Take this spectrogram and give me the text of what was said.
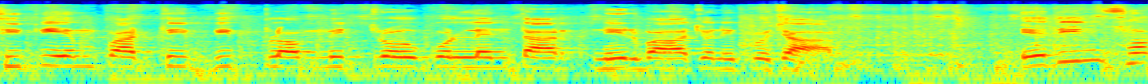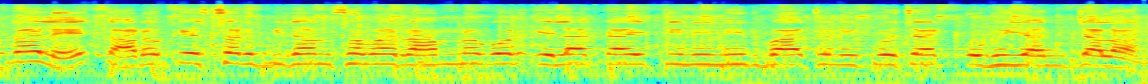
সিপিএম প্রার্থী বিপ্লব মিত্রও করলেন তার নির্বাচনী প্রচার। এদিন সকালে তারকেশ্বর বিধানসভার রামনগর এলাকায় তিনি নির্বাচনী প্রচার অভিযান চালান।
